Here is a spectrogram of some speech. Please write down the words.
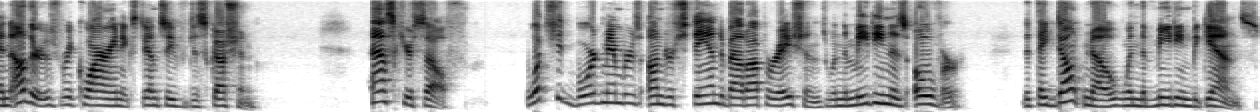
and others requiring extensive discussion. Ask yourself what should board members understand about operations when the meeting is over that they don't know when the meeting begins?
